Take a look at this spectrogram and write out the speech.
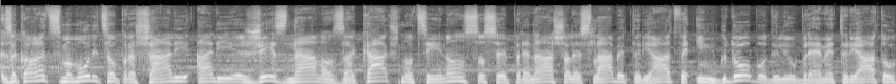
Za konec smo modice vprašali, ali je že znano, za kakšno ceno so se prenašale slabe terjatve in kdo bo delil breme terjatov,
